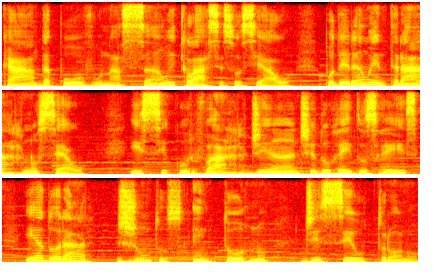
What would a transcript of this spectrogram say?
cada povo, nação e classe social poderão entrar no céu e se curvar diante do Rei dos Reis e adorar juntos em torno de seu trono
